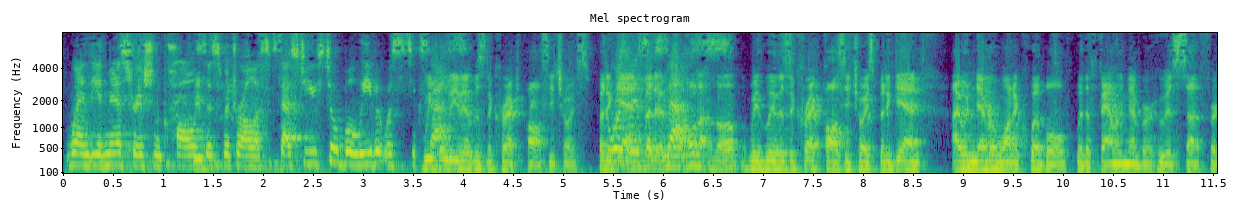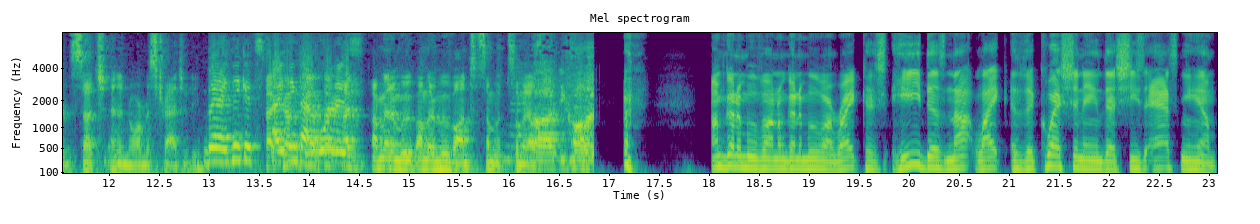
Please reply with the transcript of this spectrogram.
when the administration calls We- this withdrawal a success. Do you still believe it was a success? We believe it was the correct policy choice. But Was it again, a but uh, no, hold on. hold on. We believe it was the correct policy choice. But again, I would never want to quibble with a family member who has suffered such an enormous tragedy. But I think it's. I uh, think that word is. I'm going to move. I'm going to move on to someone. Someone else. Uh, you I'm gonna move on. I'm gonna move on, right? Because he does not like the questioning that she's asking him.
